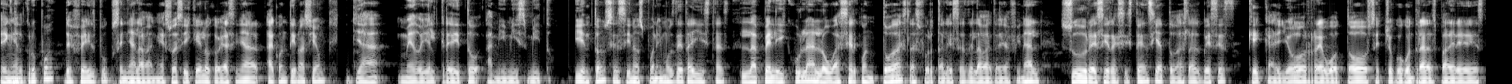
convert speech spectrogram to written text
En el grupo de Facebook señalaban eso, así que lo que voy a señalar a continuación ya me doy el crédito a mí mismito. Y entonces, si nos ponemos detallistas, la película lo va a hacer con todas las fortalezas de la batalla final, su dureza y resistencia todas las veces que cayó, rebotó, se chocó contra las paredes,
